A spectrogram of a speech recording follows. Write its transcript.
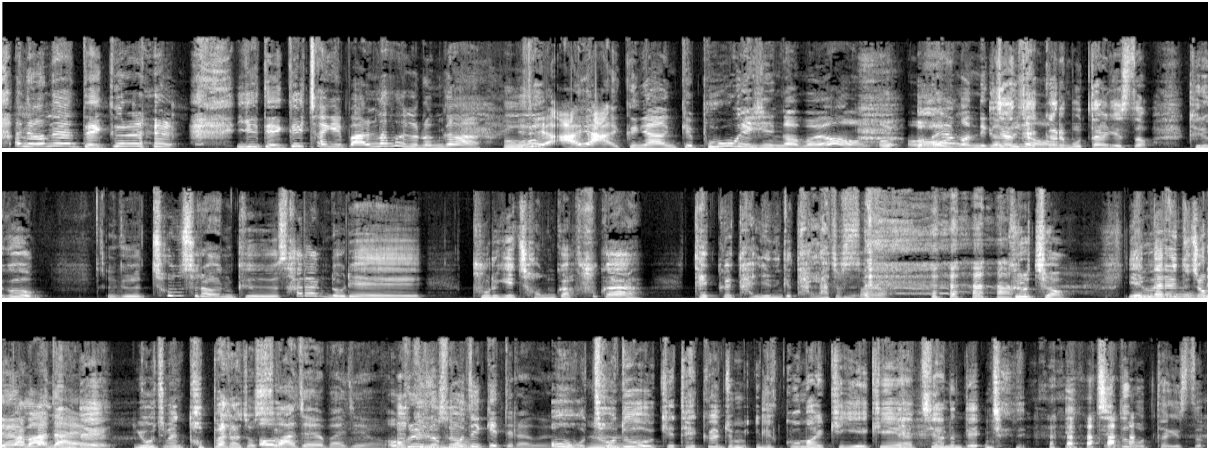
아니 오늘 댓글을 이게 댓글창이 빨라서 그런가 어? 이제 아예 아- 그냥 이렇게 보고 계신가 봐요. 어, 어, 혜영 언니가 이제 그죠? 댓글을 못 달겠어. 그리고, 그, 촌스러운 그 사랑 노래 부르기 전과 후가 댓글 달리는 게 달라졌어요. 그렇죠. 옛날에도 좀 네, 빨랐는데, 요즘엔 더 빨라졌어. 어 맞아요 맞아요. 어, 아, 그래서, 그래서- 못 읽겠더라고요. 어, 음. 저도 이렇게 댓글 좀 읽고 막 이렇게 얘기해야지 하는데 이제 읽지도 못하겠어.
